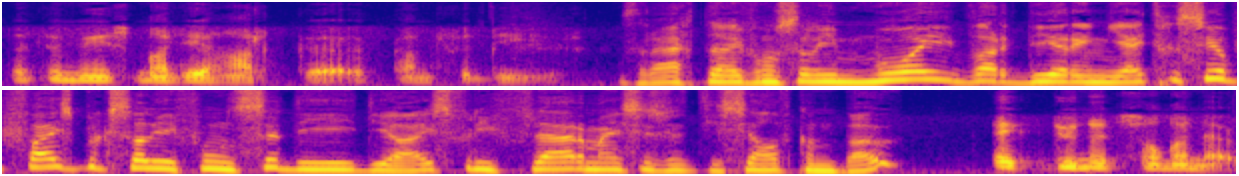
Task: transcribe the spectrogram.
dat 'n mens maar die hark uh, kan verduur. Dis reg, Dave, ons sal dit mooi waardeer en jy het gesê op Facebook sal jy vir ons sit die die huis vir die vlermeisies wat jy self kan bou? Ek doen dit sommer nou.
